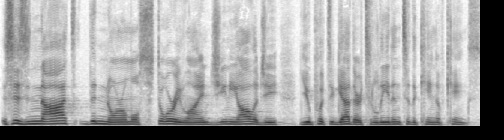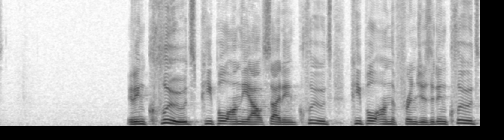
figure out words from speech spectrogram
This is not the normal storyline, genealogy you put together to lead into the King of Kings. It includes people on the outside, it includes people on the fringes, it includes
